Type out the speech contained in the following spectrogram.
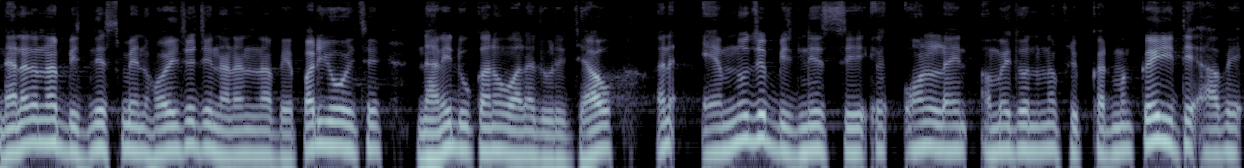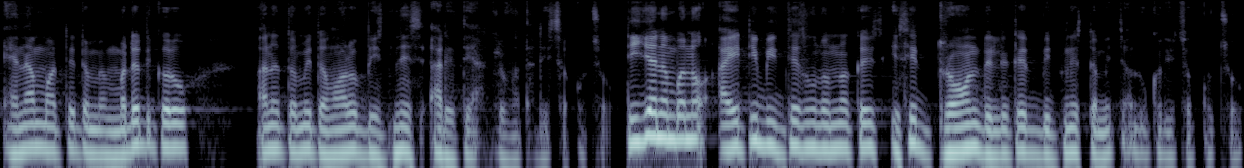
નાના નાના બિઝનેસમેન હોય છે, જે નાના નાના વેપારીઓ હોય છે, નાની દુકાનોવાળા જોડે જાઓ અને એમનો જે બિઝનેસ છે એ ઓનલાઈન અમેઝોન અને ફ્લિપકાર્ટમાં કઈ રીતે આવે એના માટે તમે મદદ કરો. અને તમે તમારો બિઝનેસ આ રીતે આગળ વધારી શકો છો. ત્રીજા નંબરનો આઈટી બિઝનેસ હું તમને કહીશ એ છે ડ્રોન રિલેટેડ બિઝનેસ તમે ચાલુ કરી શકો છો.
